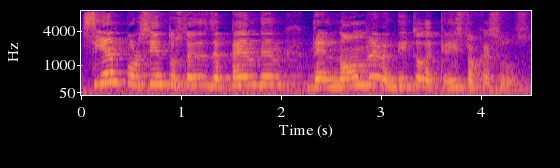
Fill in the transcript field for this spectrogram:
100% ustedes dependen del nombre bendito de Cristo Jesús.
